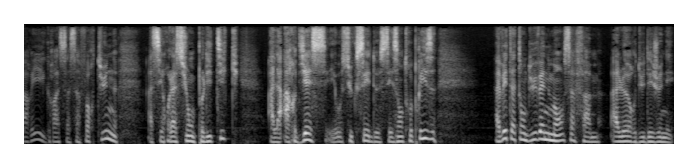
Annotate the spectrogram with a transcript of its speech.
Paris grâce à sa fortune, à ses relations politiques, à la hardiesse et au succès de ses entreprises, avait attendu vainement sa femme à l'heure du déjeuner.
